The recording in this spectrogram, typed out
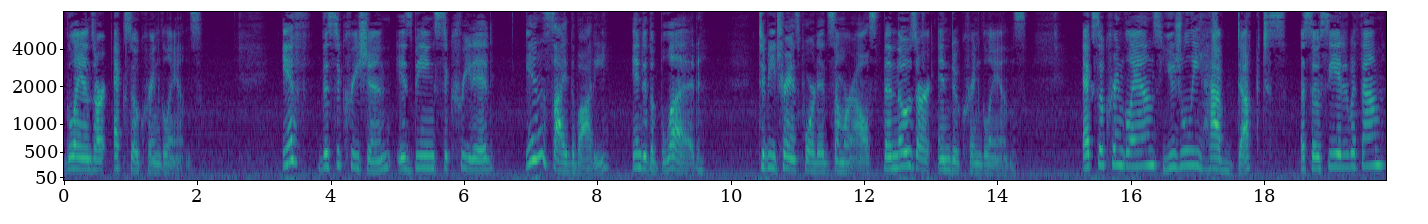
glands are exocrine glands. If the secretion is being secreted inside the body into the blood to be transported somewhere else, then those are endocrine glands. Exocrine glands usually have ducts associated with them,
